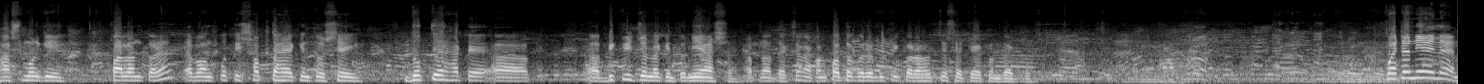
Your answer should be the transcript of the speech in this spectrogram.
হাঁস মুরগি পালন করে এবং প্রতি সপ্তাহে কিন্তু সেই দপ্তের হাটে বিক্রির জন্য কিন্তু নিয়ে আসে। আপনারা দেখছেন এখন কত করে বিক্রি করা হচ্ছে সেটা এখন দেখব। কয়টা নিয়ে এলেন?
